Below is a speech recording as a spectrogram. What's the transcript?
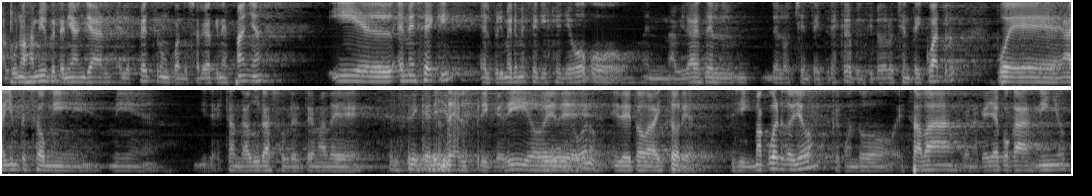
algunos amigos que tenían ya el Spectrum cuando salió aquí en España y el MSX, el primer MSX que llegó pues, en Navidades del, del 83, creo, principio del 84, pues ahí empezó mi, mi, estandadura sobre el tema de, el friquerío. del friquerío y, de, y de toda la historia. Sí, sí, me acuerdo yo que cuando estaba, en aquella época niño,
